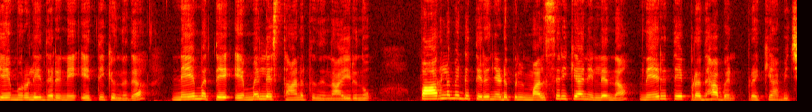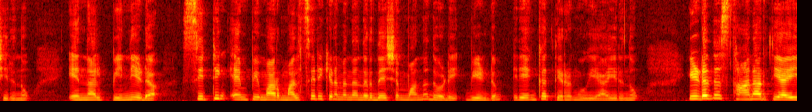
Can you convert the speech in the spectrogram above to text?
കെ മുരളീധരനെ എത്തിക്കുന്നത് നേമത്തെ എം എൽ എ സ്ഥാനത്ത് നിന്നായിരുന്നു. പാർലമെന്റ് തിരഞ്ഞെടുപ്പിൽ മത്സരിക്കാനില്ലെന്ന് നേരത്തെ പ്രതാപൻ പ്രഖ്യാപിച്ചിരുന്നു. എന്നാൽ പിന്നീട് സിറ്റിംഗ് എം പിമാർ മത്സരിക്കണമെന്ന നിർദ്ദേശം വന്നതോടെ വീണ്ടും രംഗത്തിറങ്ങുകയായിരുന്നു. ഇടത് സ്ഥാനാർത്ഥിയായി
